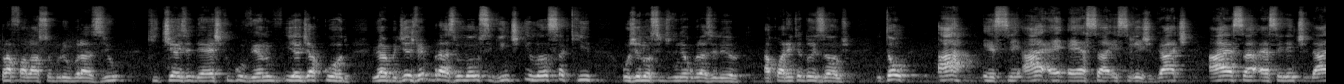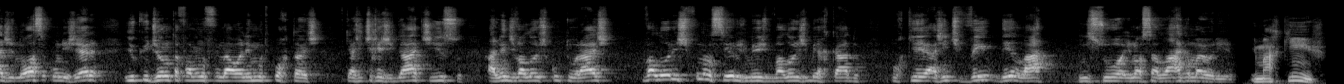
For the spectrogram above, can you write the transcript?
para falar sobre o Brasil que tinha as ideias que o governo ia de acordo. E o Abdias vem para o Brasil no ano seguinte e lança aqui o genocídio do negro brasileiro, há 42 anos. Então, há esse, há essa, esse resgate, há essa, essa identidade nossa com Nigéria, e o que o John está falando no final ali é muito importante, que a gente resgate isso, além de valores culturais, valores financeiros mesmo, valores de mercado, porque a gente veio de lá, em sua, em nossa larga maioria. E Marquinhos,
